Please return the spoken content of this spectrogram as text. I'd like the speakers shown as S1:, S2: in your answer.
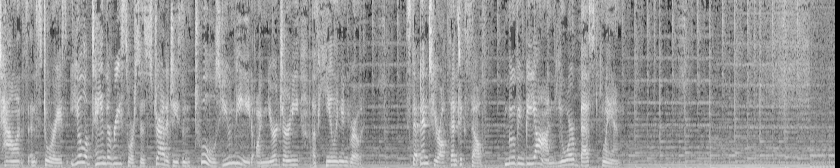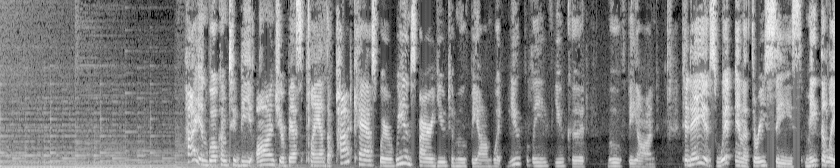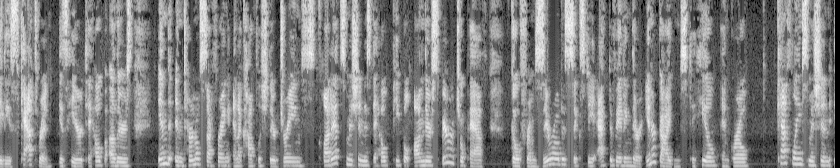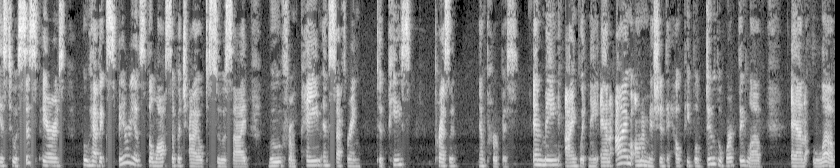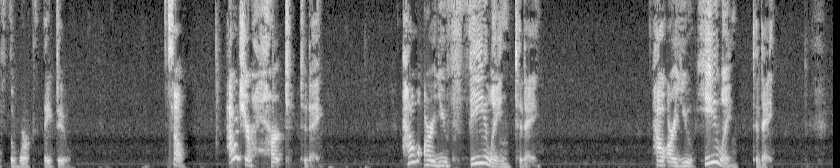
S1: talents, and stories, you'll obtain the resources, strategies, and tools you need on your journey of healing and growth. Step into your authentic self, moving beyond your best plan.
S2: Hi, and welcome to Beyond Your Best Plan, the podcast where we inspire you to move beyond what you believe you could move beyond. Today it's Whit in the Three C's. Meet the ladies. Catherine is here to help others end internal suffering and accomplish their dreams. Claudette's mission is to help people on their spiritual path go from zero to 60, activating their inner guidance to heal and grow Kathleen's mission is to assist parents who have experienced the loss of a child to suicide move from pain and suffering to peace, present, and purpose. And me, I'm Whitney, and I'm on a mission to help people do the work they love and love the work they do. So, how is your heart today? How are you feeling today? How are you healing today?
